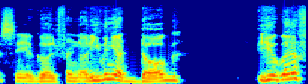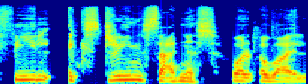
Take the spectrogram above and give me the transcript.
say a girlfriend or even your dog, you're going to feel extreme sadness for a while.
